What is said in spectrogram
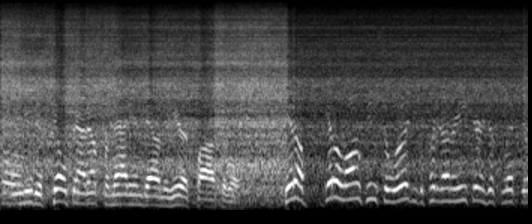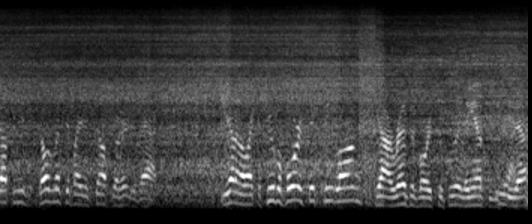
You need to tilt that up from that end down to here if possible. Get a get a long piece of wood. You can put it underneath there and just lift it up. Easy. Don't lift it by yourself. You'll hurt your back. You got a, like a two before, six feet long. Yeah, our reservoir is completely empty. You see that?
